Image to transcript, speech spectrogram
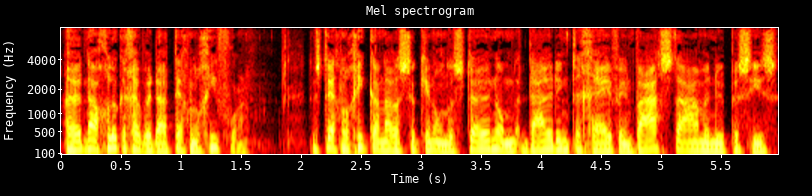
Uh, nou, gelukkig hebben we daar technologie voor. Dus technologie kan daar een stukje in ondersteunen om duiding te geven in waar staan we nu precies,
